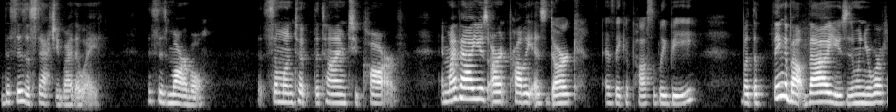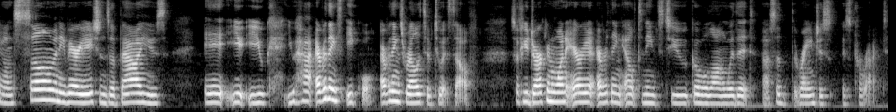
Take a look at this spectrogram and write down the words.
This is a statue, by the way. This is marble that someone took the time to carve. And my values aren't probably as dark as they could possibly be. But the thing about values is when you're working on so many variations of values, it, you you you have everything's equal. Everything's relative to itself. So if you darken one area, everything else needs to go along with it uh, so the range is, is correct.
